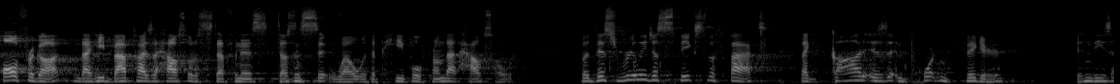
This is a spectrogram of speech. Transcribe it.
Paul forgot that he baptized the household of Stephanas doesn't sit well with the people from that household. But this really just speaks to the fact that God is an important figure in these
